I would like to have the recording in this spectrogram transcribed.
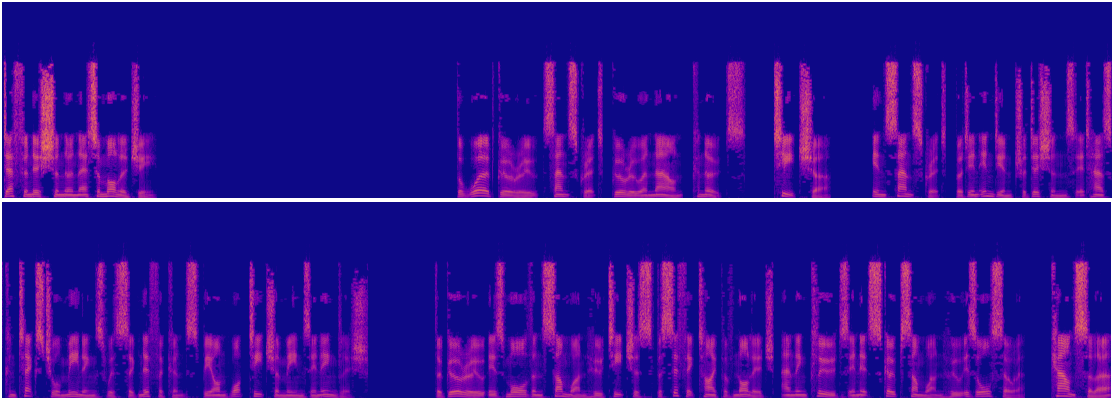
Definition and etymology The word guru Sanskrit, guru a noun, connotes teacher in Sanskrit, but in Indian traditions it has contextual meanings with significance beyond what teacher means in English. The guru is more than someone who teaches specific type of knowledge, and includes in its scope someone who is also a counselor,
